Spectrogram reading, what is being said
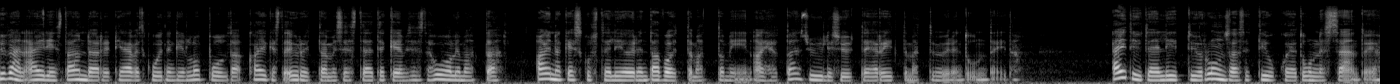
Hyvän äidin standardit jäävät kuitenkin lopulta kaikesta yrittämisestä ja tekemisestä huolimatta aina keskustelijoiden tavoittamattomiin aiheuttaen syyllisyyttä ja riittämättömyyden tunteita. Äityyteen liittyy runsaasti tiukkoja tunnesääntöjä.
